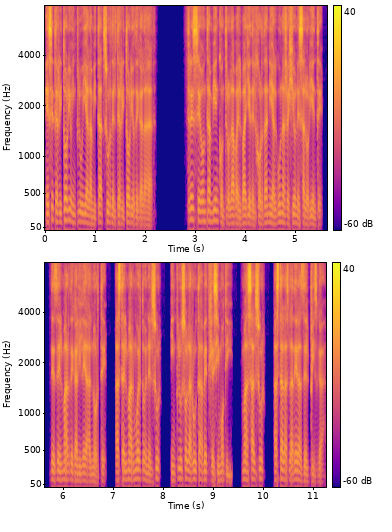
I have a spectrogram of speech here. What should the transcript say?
Ese territorio incluía la mitad sur del territorio de Galaad. 3 Seón también controlaba el valle del Jordán y algunas regiones al oriente, desde el mar de Galilea al norte, hasta el mar muerto en el sur, incluso la ruta a bet más al sur, hasta las laderas del Pisga.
